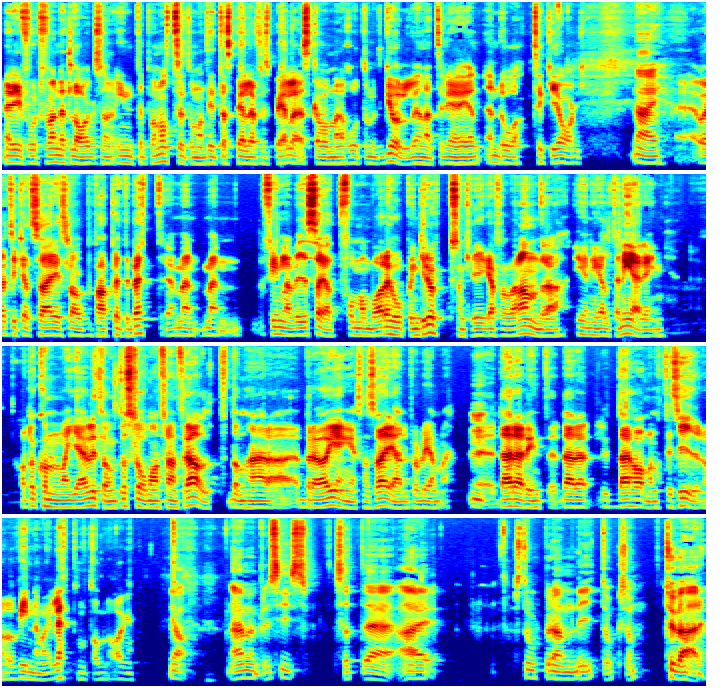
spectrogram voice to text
Men det är fortfarande ett lag som inte på något sätt, om man tittar spelare för spelare, ska vara med och hota om ett guld i den här turneringen ändå, tycker jag. nej, Eh, Och jag tycker att Sveriges lag på pappret är bättre, men, men Finland visar ju att får man bara ihop en grupp som krigar för varandra i en hel turnering, ja, då kommer man jävligt långt. Då slår man framförallt de här äh, brödgängen som Sverige hade problem med. Mm. Eh, Där, är det inte, där, är- där har man attityden och då vinner man ju lätt mot de lagen. ja, nej men precis. Så att, eh, stort beröm dit också. Tyvärr,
